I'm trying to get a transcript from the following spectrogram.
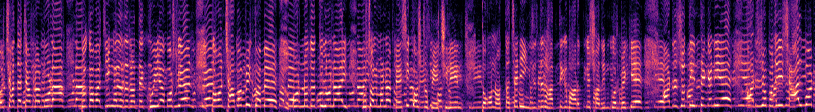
ওই সাদা চামড়ার মোড়া, ধোকাবাজ ইংরেজদের হাতে খুইয়া বসলেন, তখন স্বাভাবিকভাবে অন্যদের তুলনায় মুসলমানরা বেশি কষ্ট পেয়েছিলেন। তখন অত্যাচারী ইংরেজদের হাত থেকে ভারতকে স্বাধীন করবে কে? আঠারোশো তিন থেকে নিয়ে আঠারোশো পঁচিশ সাল পর্যন্ত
